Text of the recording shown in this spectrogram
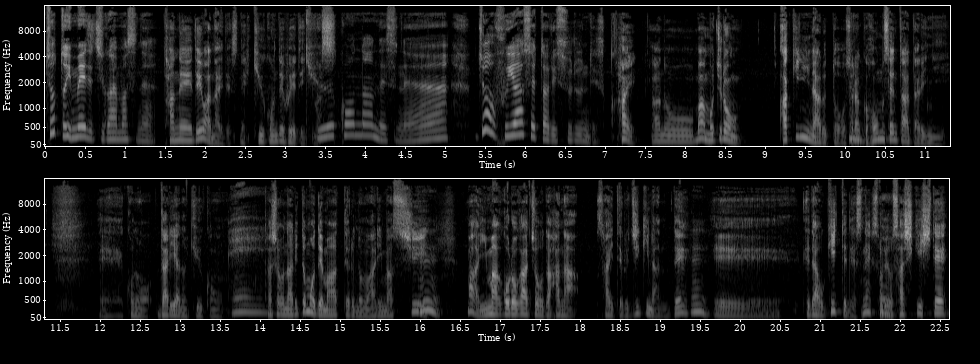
ちょっとイメージ違いますね。種ではないですね。球根で増えていきま球す根なんですね。じゃあ増やせたりするんですか？はい。あのーまあもちろん秋になるとおそらくホームセンターあたりに、えーこのダリアの球根多少なりとも出回ってるのもありますし、うん。まあ今頃がちょうど花咲いてる時期なんで、うん。えー枝を切ってですねそれを挿し木して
